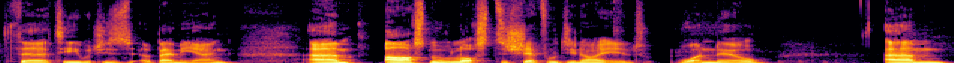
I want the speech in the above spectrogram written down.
30, which is Aubameyang. Um, Arsenal lost to Sheffield United 1 0. Um,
